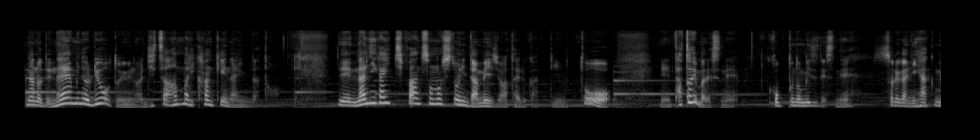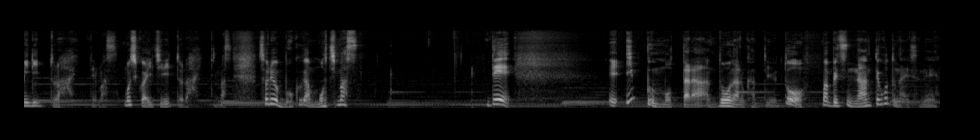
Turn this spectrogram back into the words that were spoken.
なので悩みの量というのは実はあんまり関係ないんだと。で何が一番その人にダメージを与えるかっていうと例えばですねコップの水ですねそれが200ミリリットル入ってますもしくは1リットル入ってますそれを僕が持ちますでえ1分持ったらどうなるかっていうと、まあ、別になんてことないですよね。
